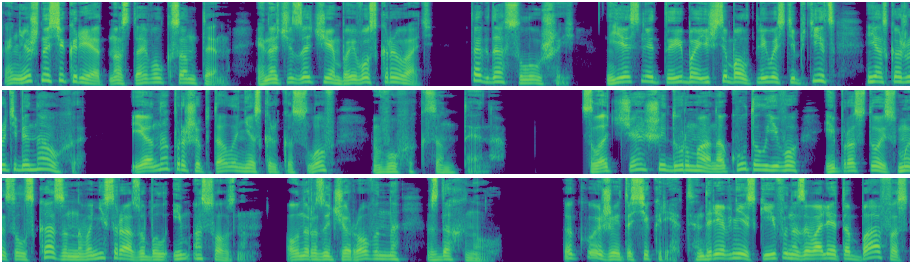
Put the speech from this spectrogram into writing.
«Конечно, секрет», — настаивал Ксантен. «Иначе зачем бы его скрывать?» «Тогда слушай. Если ты боишься болтливости птиц, я скажу тебе на ухо». И она прошептала несколько слов в ухо Ксантена. Сладчайший дурман окутал его, и простой смысл сказанного не сразу был им осознан. Он разочарованно вздохнул. Какой же это секрет? Древние скифы называли это бафос,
